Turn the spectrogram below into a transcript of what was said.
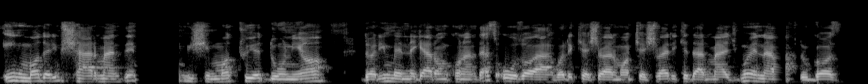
این ما داریم شرمنده میشیم. ما توی دنیا داریم نگران کننده است اوضاع احوال کشور ما. کشوری که در مجموع نفت و گاز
